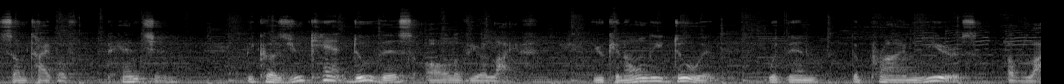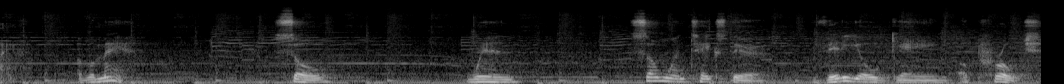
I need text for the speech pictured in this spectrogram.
some type of pension, because you can't do this all of your life. You can only do it within the prime years of life of a man. So when someone takes their video game approach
